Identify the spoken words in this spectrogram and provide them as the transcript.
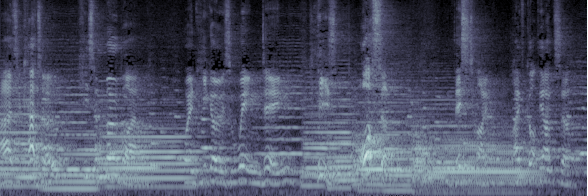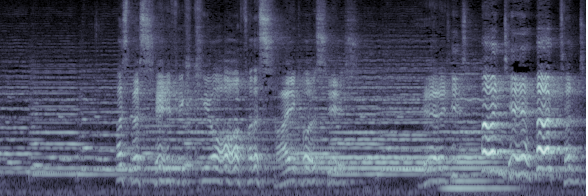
As a Cato, he's immobile. When he goes wingding, he's awesome. This time, I've got the answer. A specific cure for the psychosis. Here it is, anti-heptant.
